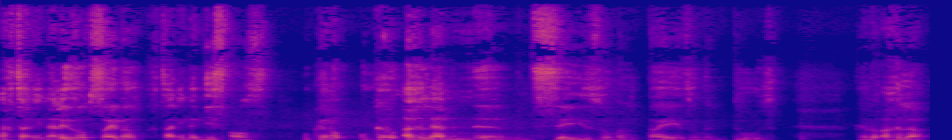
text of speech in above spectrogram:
اختارينا les outsiders اختارينا dix onze. وكانوا وكانوا أغلى من من ال seize ومن ال treize ومن ال douze كانوا أغلى.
